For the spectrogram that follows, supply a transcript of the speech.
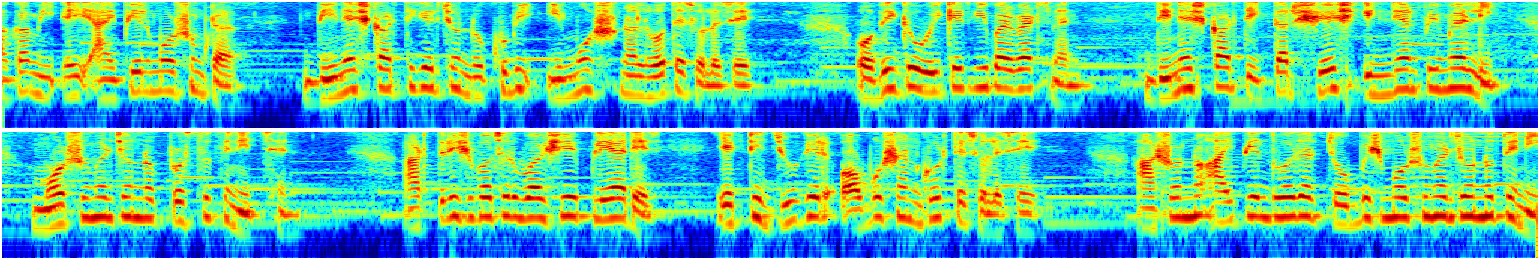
আগামী এই আইপিএল মরশুমটা দীনেশ কার্তিকের জন্য খুবই ইমোশনাল হতে চলেছে। অভিজ্ঞ উইকেট কিপার ব্যাটসম্যান দীনেশ কার্তিক তার শেষ ইন্ডিয়ান প্রিমিয়ার লিগ মরশুমের জন্য প্রস্তুতি নিচ্ছেন। আটত্রিশ বছর বয়সী প্লেয়ারের একটি যুগের অবসান ঘটতে চলেছে। আসন্ন আইপিএল দু হাজার চব্বিশ মরশুমের জন্য তিনি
